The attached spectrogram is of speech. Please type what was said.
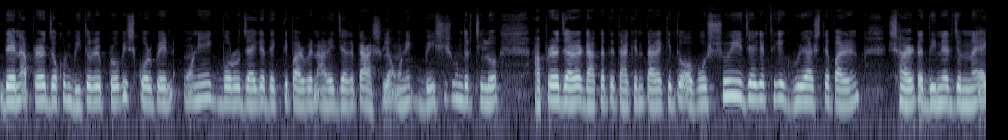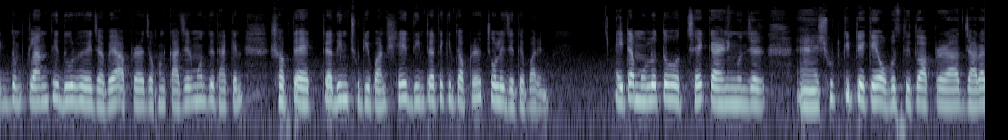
দেন আপনারা যখন ভিতরে প্রবেশ করবেন, অনেক বড় জায়গা দেখতে পারবেন। আর এই জায়গাটা আসলে অনেক বেশি সুন্দর ছিল। আপনারা যারা ঢাকাতে থাকেন, তারা কিন্তু অবশ্যই এই জায়গা থেকে ঘুরে আসতে পারেন। সারাটা দিনের জন্য একদম ক্লান্তি দূর হয়ে যাবে। আপনারা যখন কাজের মধ্যে থাকেন, সপ্তাহে একটা দিন ছুটি পান, সেই দিনটাতে কিন্তু আপনারা চলে যেতে পারেন। এটা মূলত হচ্ছে ক্যারিনগঞ্জের সুটকি টেকে অবস্থিত। আপনারা যারা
